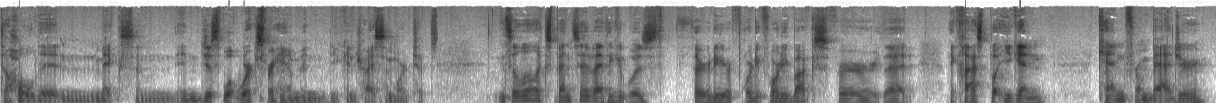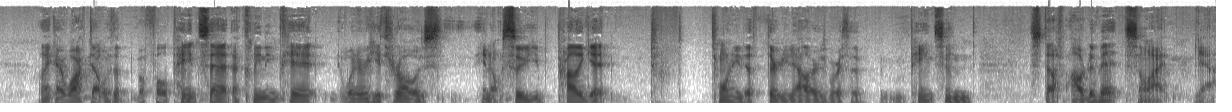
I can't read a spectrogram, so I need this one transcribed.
to hold it and mix and, and just what works for him and you can try some more tips. It's a little expensive. I think it was 30 or 40 40 bucks for that the class but you again ken from badger like I walked out with a, a, full paint set, a cleaning kit, whatever he throws, you know. So you probably get twenty to thirty dollars worth of paints and stuff out of it. So I, yeah,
